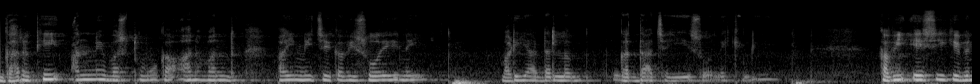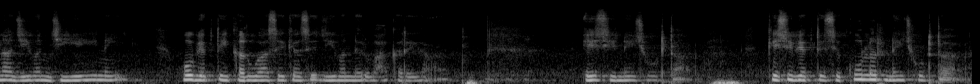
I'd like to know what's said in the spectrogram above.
घर की अन्य वस्तुओं का अनुबंध। भाई, नीचे कभी सोए नहीं। बढ़िया डल्लब गद्दा चाहिए सोने के लिए। कभी एसी के बिना जीवन जिए ही नहीं। वो व्यक्ति करुआ से कैसे जीवन निर्वाह करेगा? एसी नहीं छूटता। किसी व्यक्ति से कूलर नहीं छूटता।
